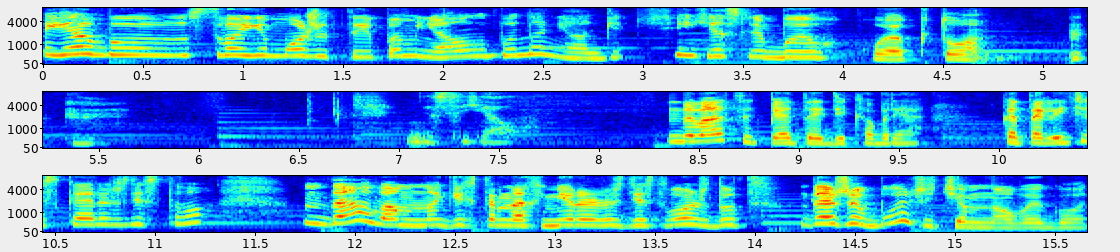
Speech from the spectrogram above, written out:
Я бы свои, может, и поменяла бы на наггетс, если бы кое-кто не съел. 25 декабря – Католическое Рождество? Да, во многих странах мира Рождество ждут даже больше, чем Новый год,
